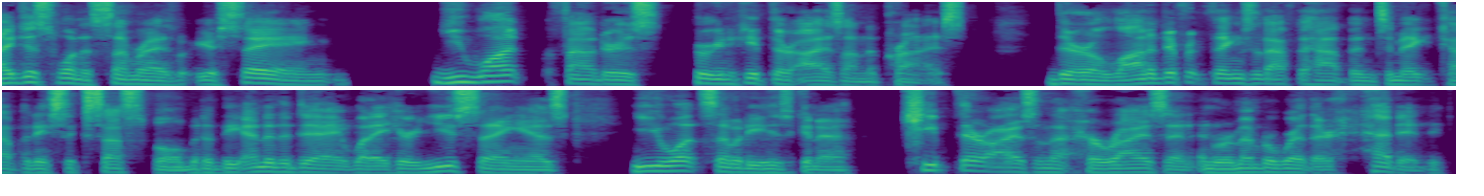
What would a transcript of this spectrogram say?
I just want to summarize what you're saying. You want founders who are going to keep their eyes on the prize. There are a lot of different things that have to happen to make a company successful. But at the end of the day, what I hear you saying is you want somebody who's going to keep their eyes on that horizon and remember where they're headed,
